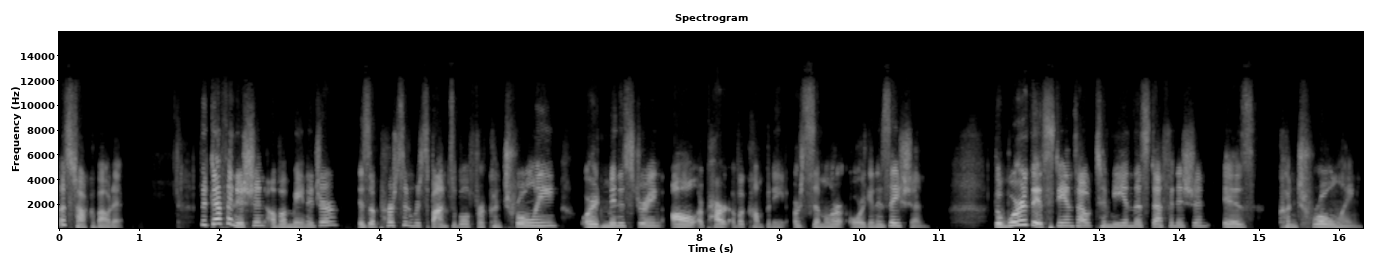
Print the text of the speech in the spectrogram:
Let's talk about it. The definition of a manager is a person responsible for controlling or administering all or part of a company or similar organization. The word that stands out to me in this definition is controlling.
